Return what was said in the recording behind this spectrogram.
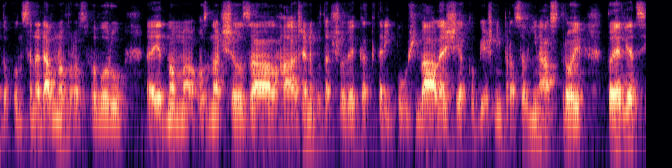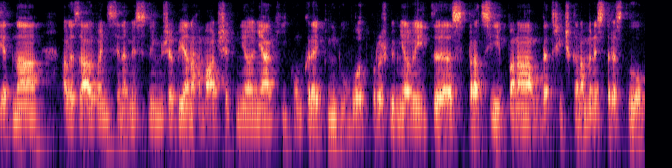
dokonce nedávno v rozhovoru jednom označil za lháře nebo za člověka, který používá lež jako běžný pracovní nástroj, to je věc jedna, ale zároveň si nemyslím, že by Jan Hamáček měl nějaký konkrétní důvod, proč by měl být s prací pana Petříčka na ministerstvu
